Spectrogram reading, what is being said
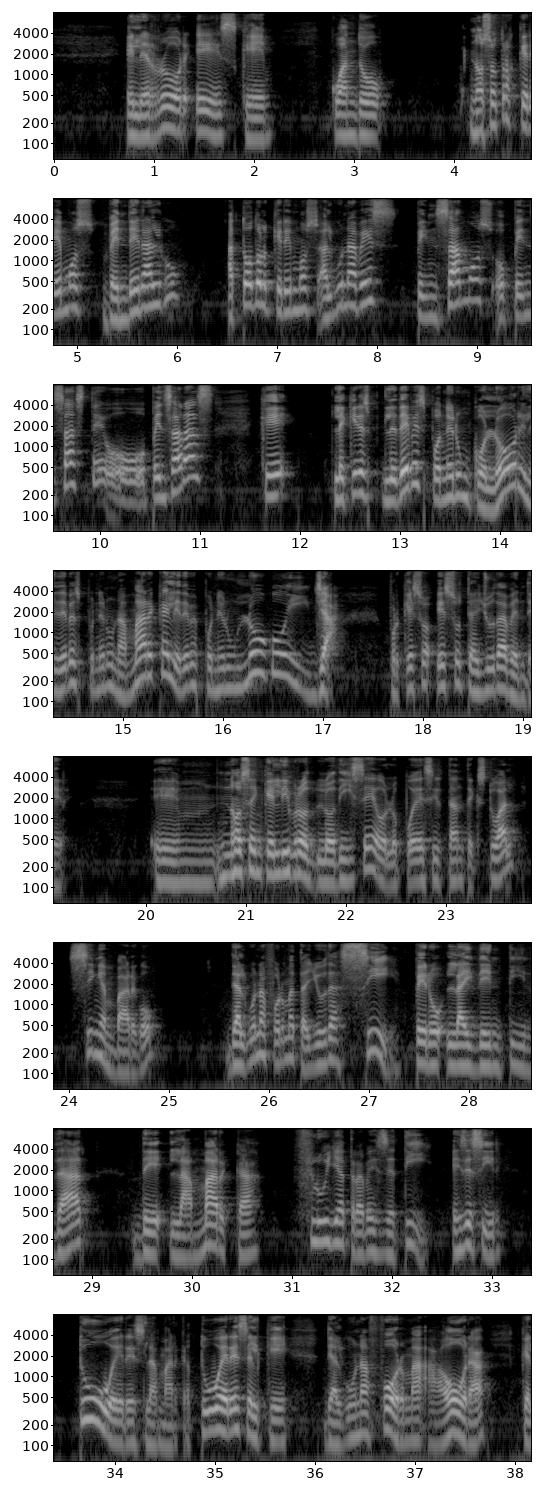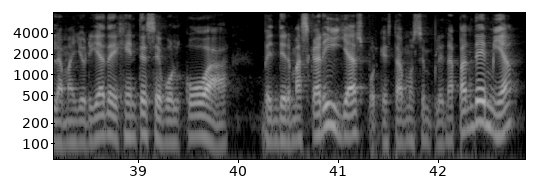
el error es que cuando nosotros queremos vender algo, a todo lo queremos, alguna vez pensamos o pensaste o pensarás que le, quieres, le debes poner un color y le debes poner una marca y le debes poner un logo y ya, porque eso, eso te ayuda a vender. Em, no sé en qué libro lo dice o lo puede decir tan textual. Sin embargo, de alguna forma te ayuda, sí, pero la identidad de la marca fluye a través de ti. Es decir, tú eres la marca, tú eres el que de alguna forma ahora que la mayoría de gente se volcó a vender mascarillas porque estamos en plena pandemia,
